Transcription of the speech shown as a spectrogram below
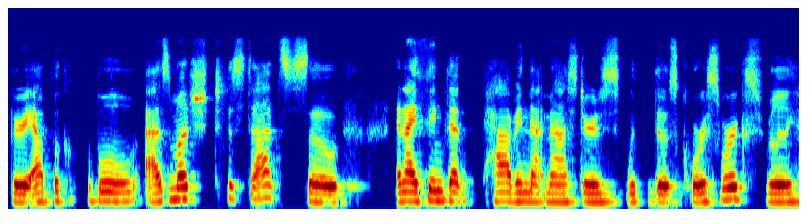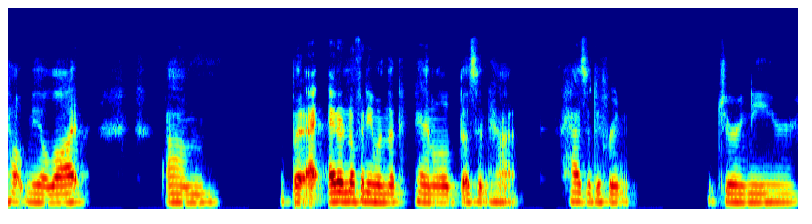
very applicable as much to stats. So, and I think that having that master's with those courseworks really helped me a lot. Um, but I, I don't know if anyone on the panel doesn't have has a different journey or.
